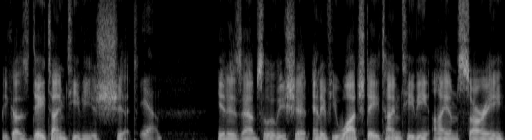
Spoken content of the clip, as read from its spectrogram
because daytime TV is shit. Yeah. It is absolutely shit. And if you watch daytime TV, I am sorry.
